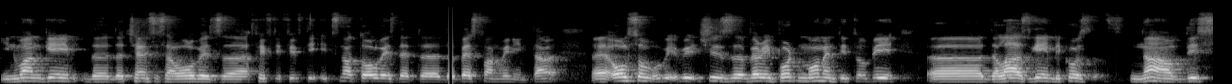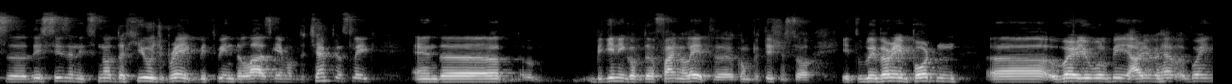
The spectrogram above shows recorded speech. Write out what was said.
in one game the, the chances are always 50-50. Uh, it's not always that uh, the best one winning. Uh, also, which is a very important moment, it will be the last game because now this this season it's not the huge break between the last game of the Champions League and beginning of the final eight uh, competition. So it will be very important uh, where you will be. Are you have, going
